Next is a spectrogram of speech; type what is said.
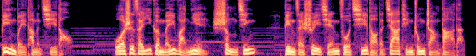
并为他们祈祷。我是在一个每晚念圣经，并在睡前做祈祷的家庭中长大的。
